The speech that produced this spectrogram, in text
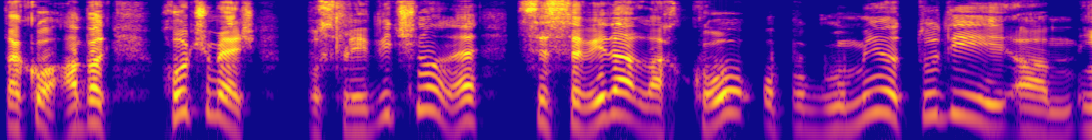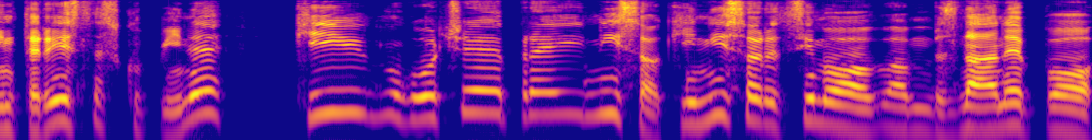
Tako, ampak hočem reči, posledično ne, se seveda lahko opogumijo tudi um, interesne skupine, ki mogoče prej niso, ki niso recimo um, znane po.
